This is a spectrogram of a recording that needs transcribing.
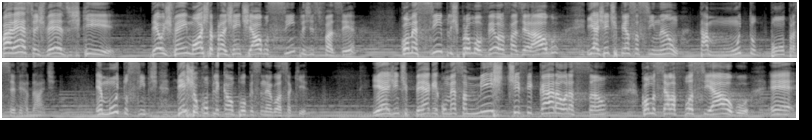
Parece às vezes que Deus vem e mostra para a gente algo simples de se fazer, como é simples promover ou fazer algo, e a gente pensa assim: não, tá muito bom para ser verdade. É muito simples. Deixa eu complicar um pouco esse negócio aqui. E aí a gente pega e começa a mistificar a oração como se ela fosse algo é,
